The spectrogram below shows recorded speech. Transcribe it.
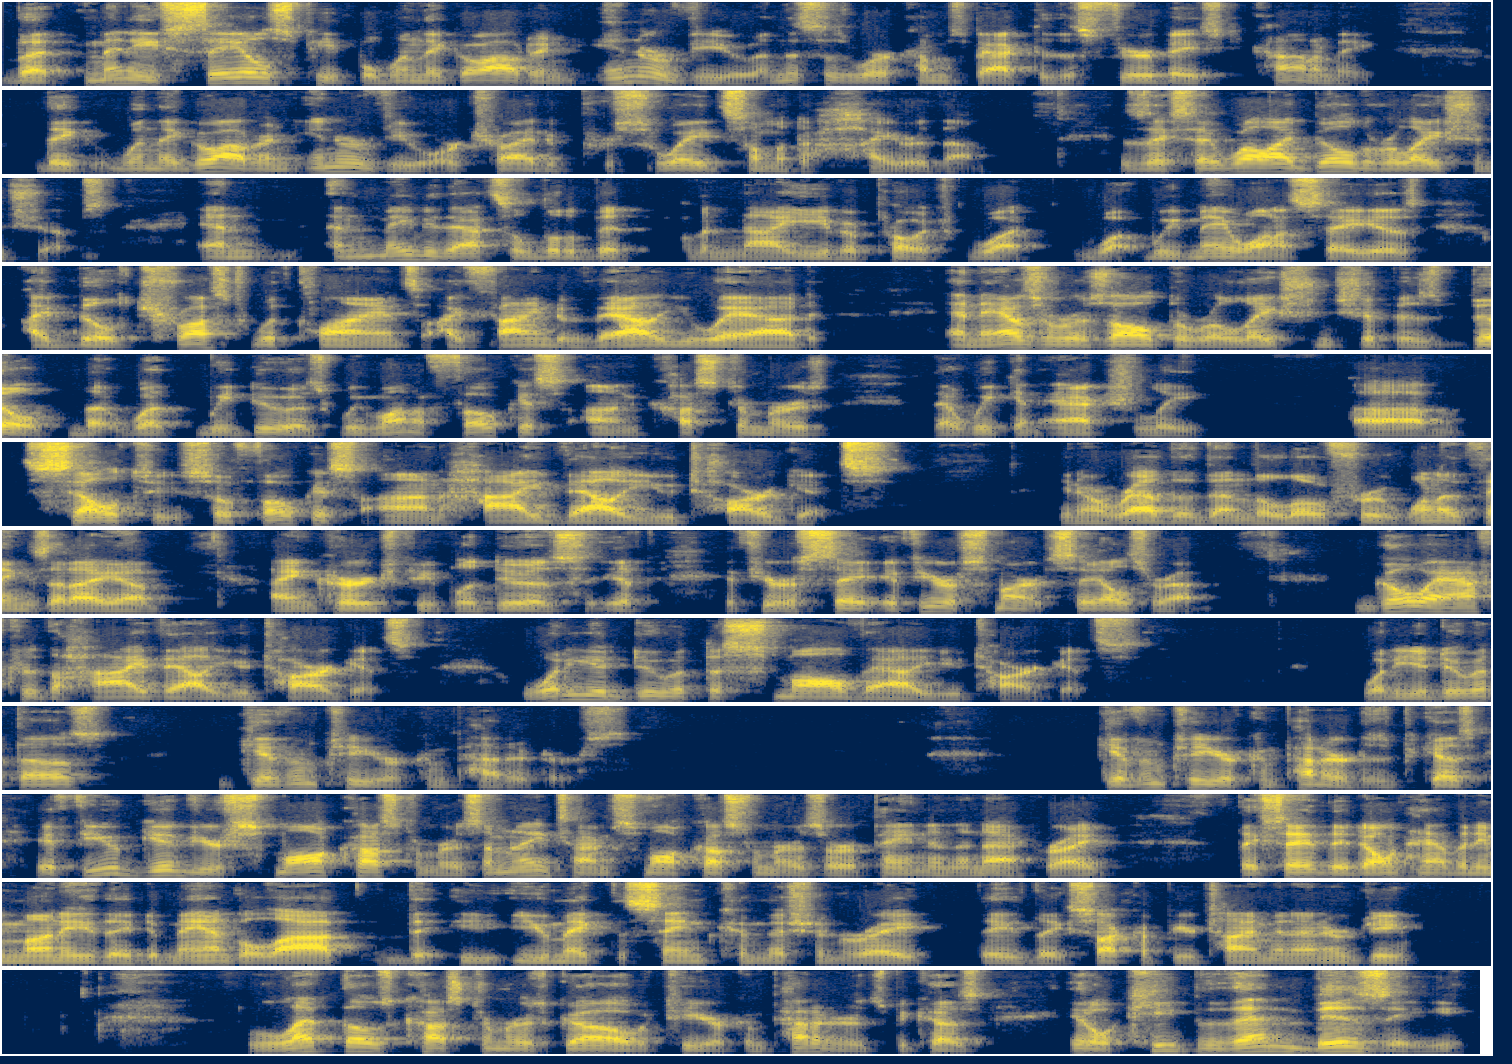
But many salespeople, when they go out and interview, and this is where it comes back to this fear-based economy, they when they go out and interview or try to persuade someone to hire them, is they say, "Well, I build relationships." and and maybe that's a little bit of a naive approach what what we may want to say is i build trust with clients i find a value add and as a result a relationship is built but what we do is we want to focus on customers that we can actually um, sell to so focus on high value targets you know, rather than the low fruit. One of the things that I uh, I encourage people to do is if if you're a say if you're a smart sales rep, go after the high value targets. What do you do with the small value targets? What do you do with those? Give them to your competitors. Give them to your competitors because if you give your small customers, I mean, anytime small customers are a pain in the neck, right? They say they don't have any money, they demand a lot, you make the same commission rate, they, they suck up your time and energy. Let those customers go to your competitors because it'll keep them busy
